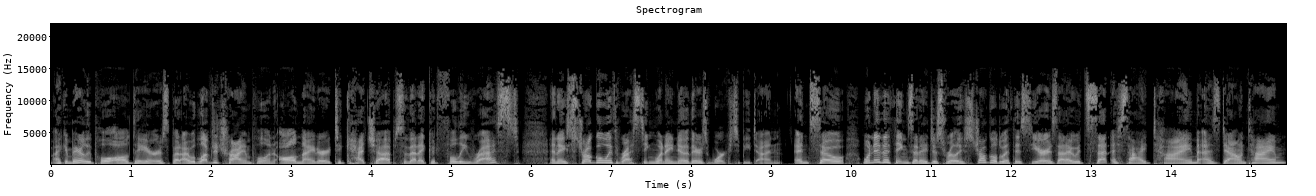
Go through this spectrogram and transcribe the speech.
I can barely pull all dayers, but I would love to try and pull an all nighter to catch up so that I could fully rest. And I struggle with resting when I know there's work to be done. And so one of the things that I just really struggled with this year is that I would set aside time as downtime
